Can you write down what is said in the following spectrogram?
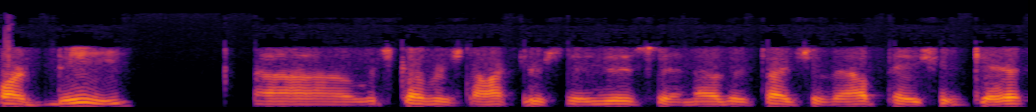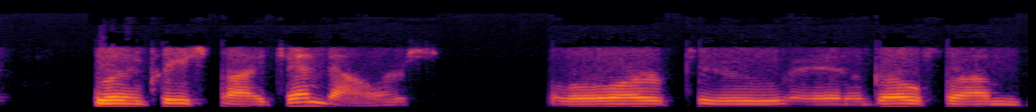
Part B, uh, which covers doctor's visits and other types of outpatient care, will increase by ten dollars, or to it'll go from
